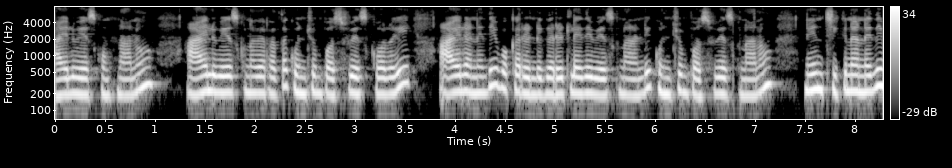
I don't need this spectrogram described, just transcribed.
ఆయిల్ వేసుకుంటున్నాను. ఆయిల్ వేసుకున్న తర్వాత కొంచెం పసుపు వేసుకోవాలి. ఆయిల్ అనేది ఒక రెండు గరిటలు అయితే వేసుకున్నానండి. కొంచెం పసుపు వేసుకున్నాను. నేను చికెన్ అనేది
